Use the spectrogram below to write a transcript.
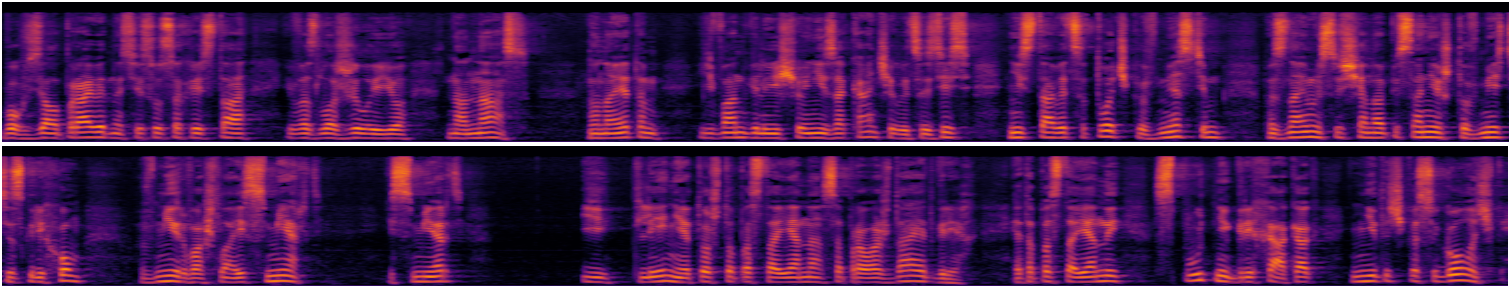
Бог взял праведность Иисуса Христа и возложил ее на нас – но на этом Евангелие еще и не заканчивается. Здесь не ставится точка. Вместе, мы знаем из Священного Писания, что вместе с грехом в мир вошла и смерть. И смерть, и тление, то, что постоянно сопровождает грех. Это постоянный спутник греха, как ниточка с иголочкой.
